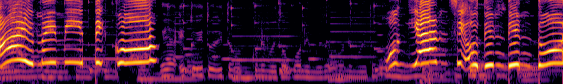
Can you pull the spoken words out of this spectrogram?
Ay, may meeting ko. Ito, ito, ito. Kunin mo ito, kunin mo ito, kunin mo ito. Wag yan. Si Odin din dun.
